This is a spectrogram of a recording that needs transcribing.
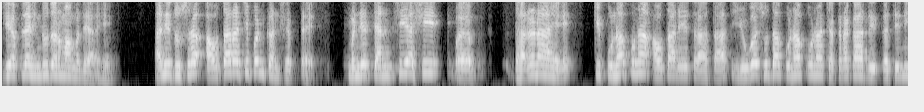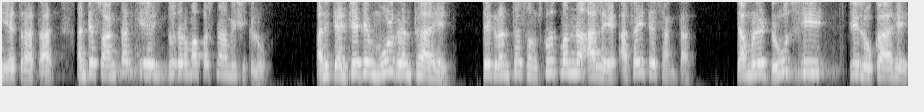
जी आपल्या हिंदू धर्मामध्ये आहे. आणि दुसरं अवताराची पण कन्सेप्ट आहे. म्हणजे त्यांची अशी धारणा आहे की पुन्हा पुन्हा अवतार येत राहतात युग सुद्धा पुन्हा पुन्हा चक्राकार गतीने येत राहतात. आणि ते सांगतात की हे हिंदू धर्मापासून आम्ही शिकलो. आणि त्यांचे जे मूळ ग्रंथ आहेत ते ग्रंथ संस्कृतमधनं आले असंही ते सांगतात. त्यामुळे ड्रूज ही जी लोक आहेत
